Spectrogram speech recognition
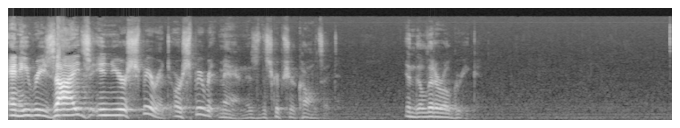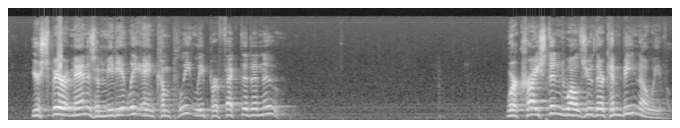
And he resides in your spirit, or spirit man, as the scripture calls it, in the literal Greek. Your spirit man is immediately and completely perfected anew. Where Christ indwells you, there can be no evil.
